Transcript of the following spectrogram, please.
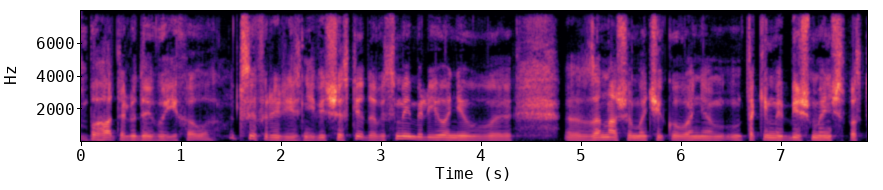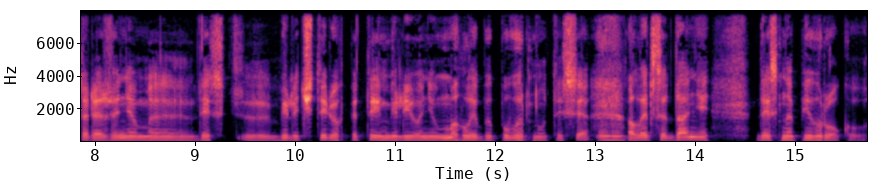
Багато людей виїхало. Цифри різні: від 6 до 8 мільйонів. Е, За нашим очікуванням, такими більш-менш спостереженнями, десь е, біля 4-5 мільйонів могли би повернутися, але це дані десь на півроку.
